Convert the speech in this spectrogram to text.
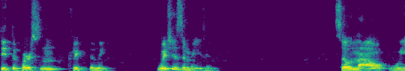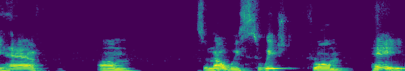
did the person click the link, which is amazing. So now we have, um, so now we switched from hey,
